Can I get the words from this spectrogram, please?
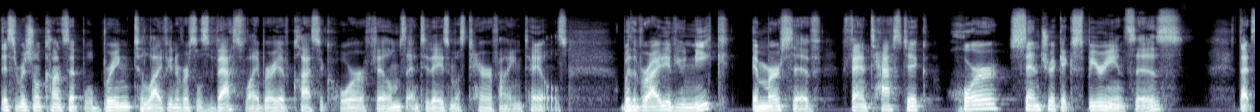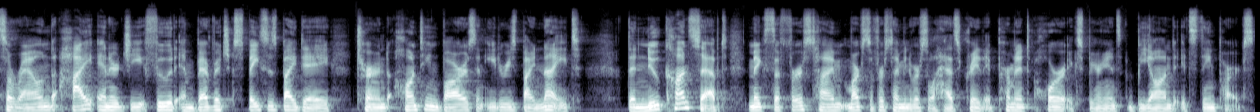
This original concept will bring to life Universal's vast library of classic horror films and today's most terrifying tales. With a variety of unique, immersive, fantastic, horror centric experiences that surround high energy food and beverage spaces by day turned haunting bars and eateries by night. The new concept makes the first time marks the first time Universal has created a permanent horror experience beyond its theme parks.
